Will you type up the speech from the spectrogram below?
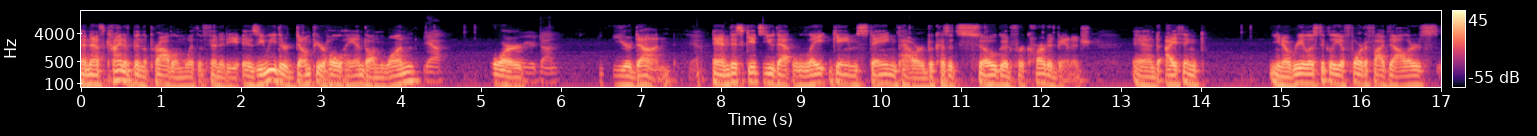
And that's kind of been the problem with Affinity is you either dump your whole hand on one Yeah. Or or you're done. you're done. Yeah. And this gives you that late game staying power because it's so good for card advantage. And I think, you know, realistically, a four to five dollars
